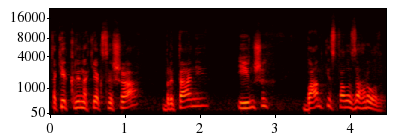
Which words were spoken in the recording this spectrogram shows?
В таких країнах, як США, Британії і інших, банки стали загрозою.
